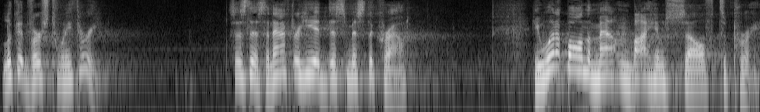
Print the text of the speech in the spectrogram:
Look at verse 23. It says this, and after he had dismissed the crowd, he went up on the mountain by himself to pray.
